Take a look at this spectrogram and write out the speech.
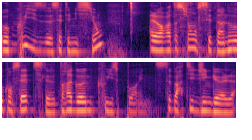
au quiz de cette émission. Alors attention, c'est un nouveau concept, le Dragon Quiz Point. C'est parti, jingle.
